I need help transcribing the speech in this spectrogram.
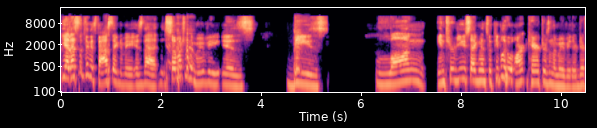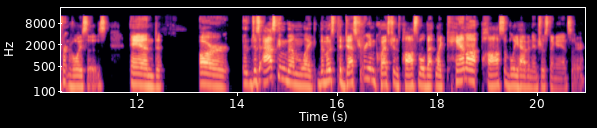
Yeah, that's the thing that's fascinating to me is that so much of the movie is these long interview segments with people who aren't characters in the movie. They're different voices and are just asking them like the most pedestrian questions possible that like cannot possibly have an interesting answer.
